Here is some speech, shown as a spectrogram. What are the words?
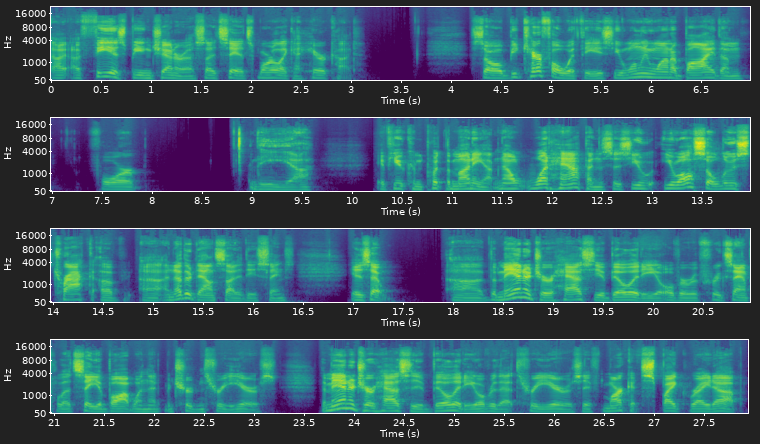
a, fee is being generous. I'd say it's more like a haircut. So be careful with these. You only want to buy them for the uh, if you can put the money up. Now, what happens is you you also lose track of uh, another downside of these things is that uh, the manager has the ability over, for example, let's say you bought one that matured in three years. The manager has the ability over that three years, if markets spike right up,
